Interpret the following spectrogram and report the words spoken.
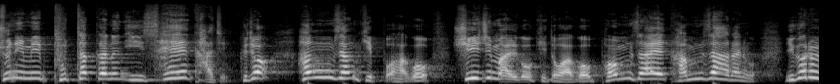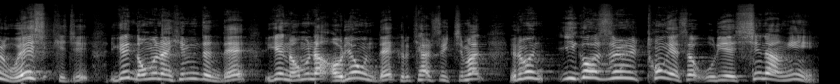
주님이 부탁하는 이 세 가지, 그죠? 항상 기뻐하고 쉬지 말고 기도하고 범사에 감사하라는 거. 이거를 왜 시키지? 이게 너무나 힘든데, 이게 너무나 어려운데 그렇게 할 수 있지만 여러분 이것을 통해서 우리의 신앙이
